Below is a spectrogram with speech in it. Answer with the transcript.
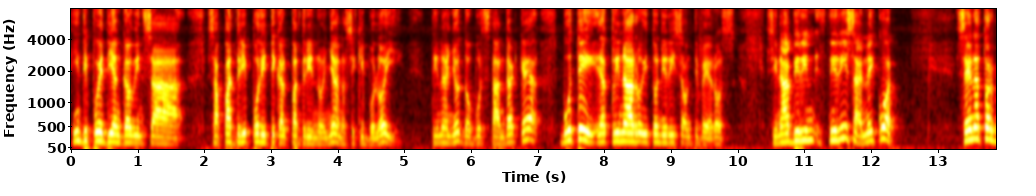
hindi pwede ang gawin sa sa padri, political padrino niya na si Kibuloy. Tingnan nyo, double standard. Kaya buti, uh, klinaro ito ni Risa Ontiveros. Sinabi rin ni Risa, and I quote, Senator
